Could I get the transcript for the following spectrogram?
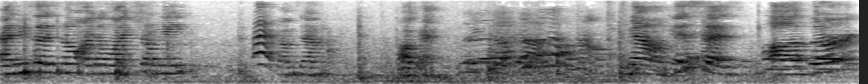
And who says, no, I don't like Shoni? Thumbs down. Okay. Now, this says other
